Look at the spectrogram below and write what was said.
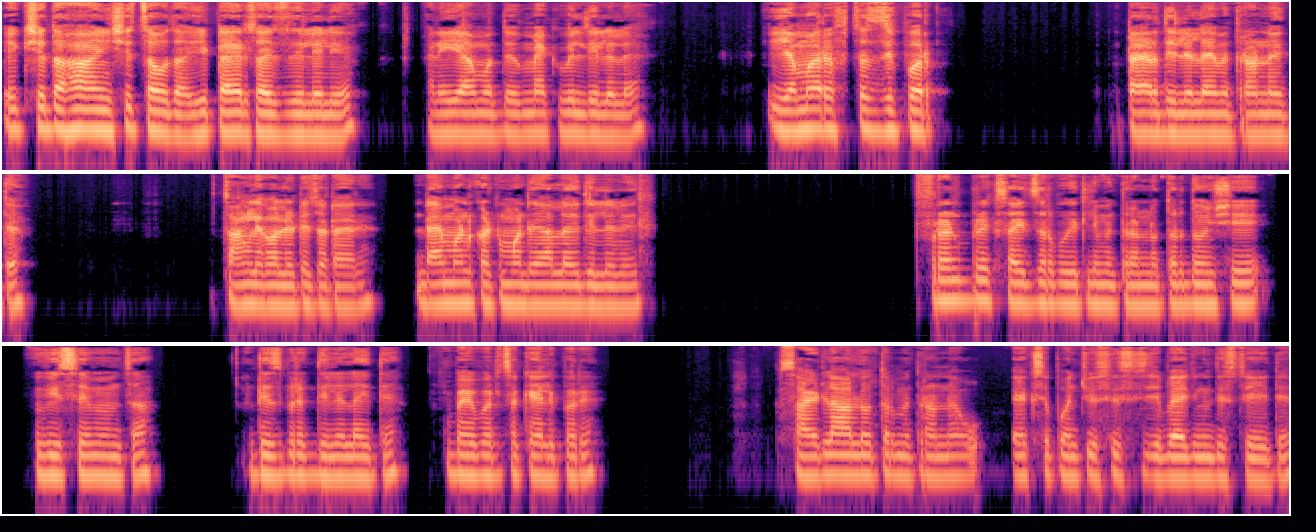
एकशे दहा ऐंशी चौदा ही टायर साईज दिलेली आहे. आणि यामध्ये मॅकविल दिलेलं आहे. एम आर एफचा झिपर टायर दिलेला आहे मित्रांनो इथे. चांगल्या क्वालिटीचा टायर आहे. डायमंड कटमध्ये आलंय दिलेले आहेत. फ्रंट ब्रेक साईज जर बघितली मित्रांनो तर दोनशे वीस एम एम चा डिस्क ब्रेक दिलेला आहे इथे. बेबरचा कॅलिपर आहे. साईडला आलो तर मित्रांनो एकशे पंचवीस ची बॅगिंग दिसते इथे.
